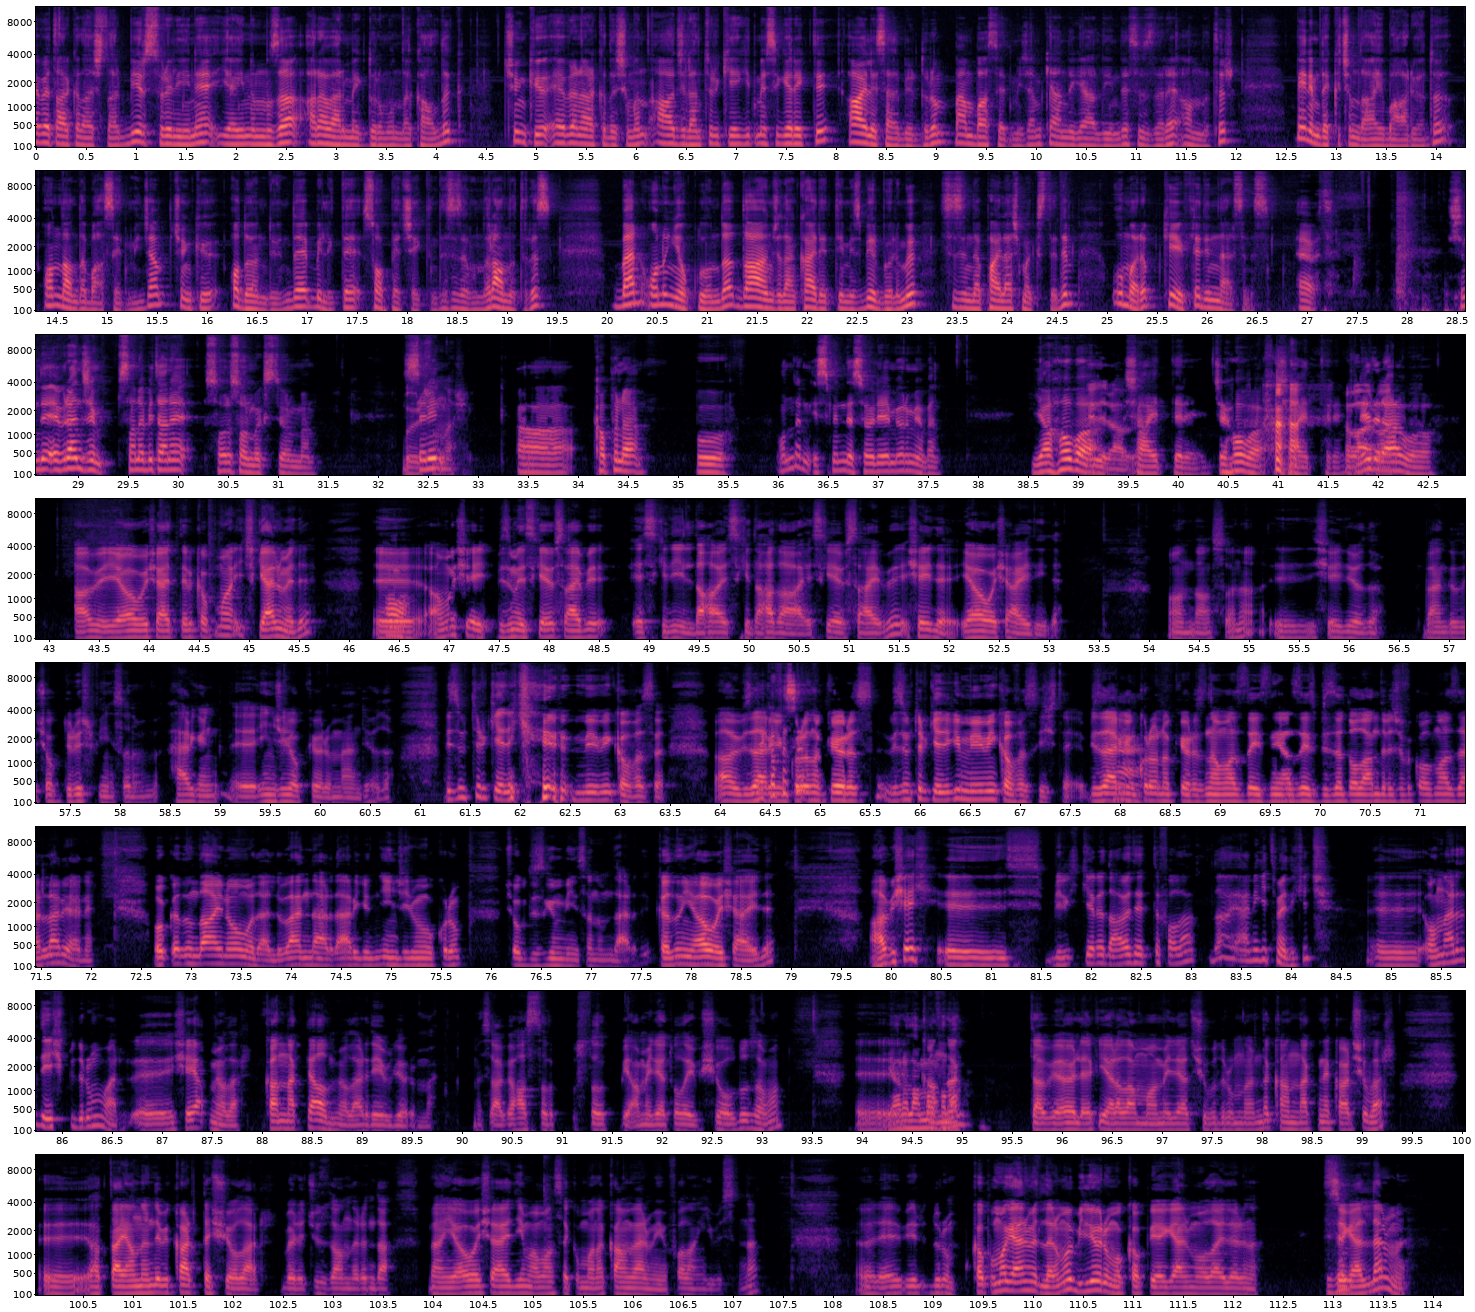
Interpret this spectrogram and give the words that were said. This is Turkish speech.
Evet arkadaşlar bir süreliğine yayınımıza ara vermek durumunda kaldık. Çünkü Evren arkadaşımın acilen Türkiye'ye gitmesi gerekti. Ailesel bir durum. Ben bahsetmeyeceğim. Kendi geldiğinde sizlere anlatır. Benim de kıçım daha iyi bağırıyordu. Ondan da bahsetmeyeceğim. Çünkü o döndüğünde birlikte sohbet şeklinde size bunları anlatırız. Ben onun yokluğunda daha önceden kaydettiğimiz bir bölümü sizinle paylaşmak istedim. Umarım keyifle dinlersiniz. Evet. Şimdi Evrencim sana bir tane soru sormak istiyorum ben. Senin aa, kapına bu onların ismini de söyleyemiyorum ya ben. Yahova şahitleri, Cehova şahitleri. Var Nedir var. abi o? Abi Yahova şahitleri kapıma hiç gelmedi. Ee, ama şey bizim eski ev sahibi eski değil daha eski daha daha eski ev sahibi şeydi Yahova şahidiydi. Ondan sonra e, şey diyordu. Ben diyordu çok dürüst bir insanım. Her gün e, İncil okuyorum ben diyordu. Bizim Türkiye'deki mümin kafası. Abi biz Ne her gün kafası? Kur'an okuyoruz. Bizim Türkiye'deki mümin kafası işte. Biz her gün Ha. Kur'an okuyoruz, namazdayız, niyazdayız. Bizde dolandırıcılık olmaz derler yani. O kadın da aynı o modeldi. Ben derdi her gün İncil'imi okurum. Çok düzgün bir insanım derdi. Kadın Yahova şahidi. Abi şey e, bir iki kere davet etti falan da yani gitmedik hiç. E, onlarda değişik bir durum var. E, şey yapmıyorlar. Kan nakli almıyorlar diye biliyorum ben. Mesela bir hastalık, ustalık, bir ameliyat olayı bir şey olduğu zaman e, Yaralanma kan nak falan. tabii öyle yaralanma ameliyat şu bu durumlarında kan nakline karşılar. E, hatta yanlarında bir kart taşıyorlar böyle cüzdanlarında. Ben Yahova şahidiyim aman sakın bana kan vermeyin falan gibisinden. Öyle bir durum. Kapıma gelmediler ama biliyorum o kapıya gelme olaylarını. Size Bizim geldiler mi?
